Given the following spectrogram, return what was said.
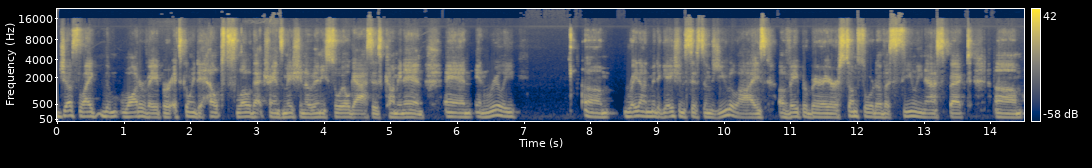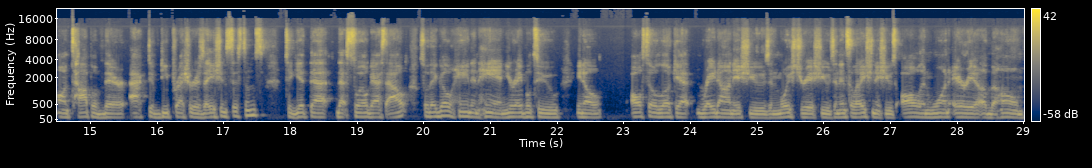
just like the water vapor, it's going to help slow that transmission of any soil gases coming in. And and really um, radon mitigation systems utilize a vapor barrier, some sort of a sealing aspect um, on top of their active depressurization systems to get that that soil gas out. So they go hand in hand. You're able to, you know, also look at radon issues and moisture issues and insulation issues all in one area of the home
